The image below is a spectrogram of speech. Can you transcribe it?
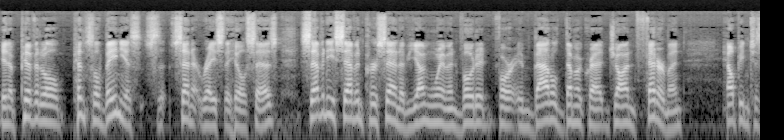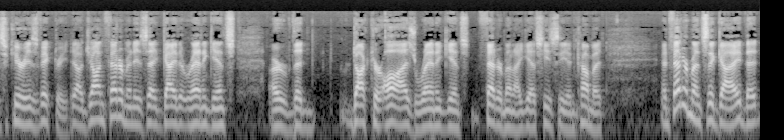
In a pivotal Pennsylvania Senate race, The Hill says, 77% of young women voted for embattled Democrat John Fetterman, helping to secure his victory. Now, John Fetterman is that guy that ran against, or the Dr. Oz ran against Fetterman. I guess he's the incumbent. And Fetterman's the guy that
